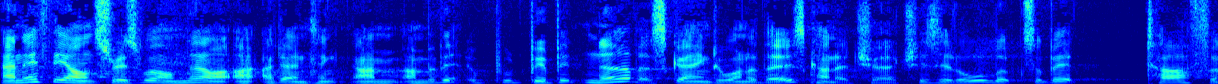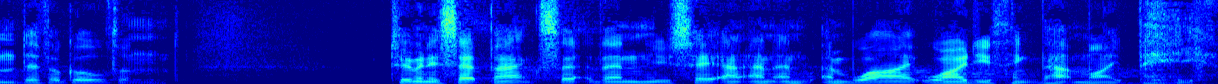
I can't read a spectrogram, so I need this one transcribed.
And if the answer is, well, no, I, I don't think, I'm, I'm a bit, would be a bit nervous going to one of those kind of churches. It all looks a bit tough and difficult and too many setbacks, uh, then you say, and, and, and why, why do you think that might be?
